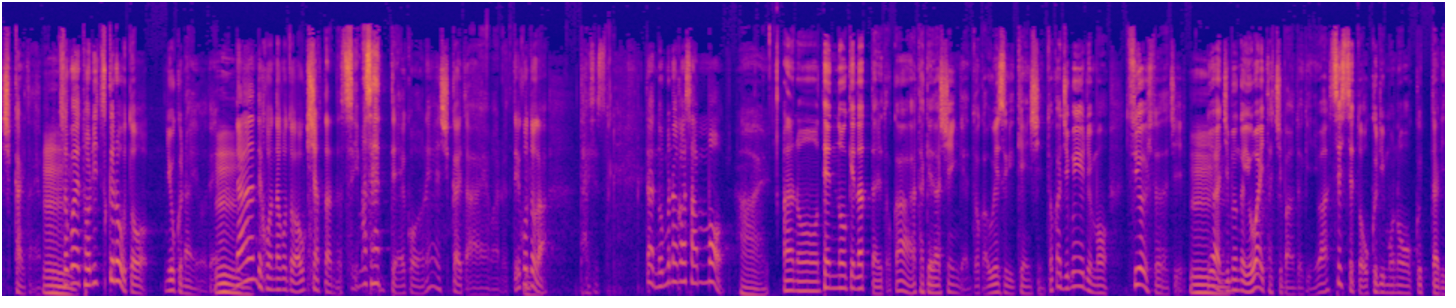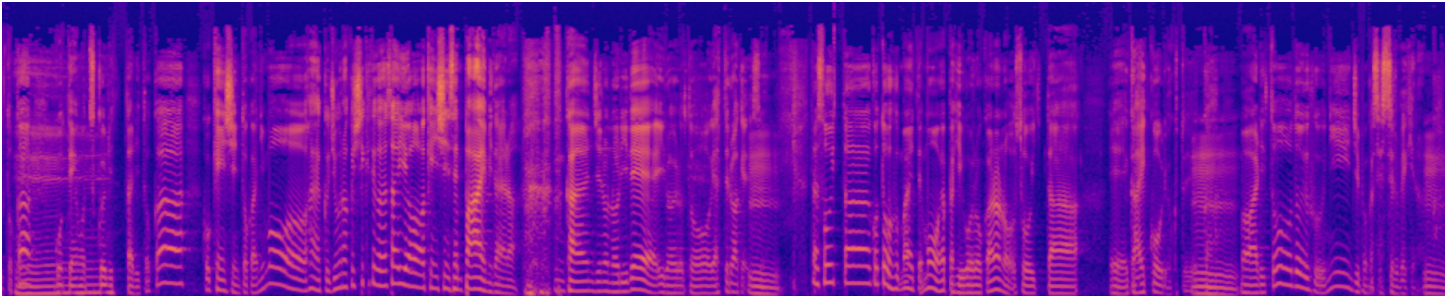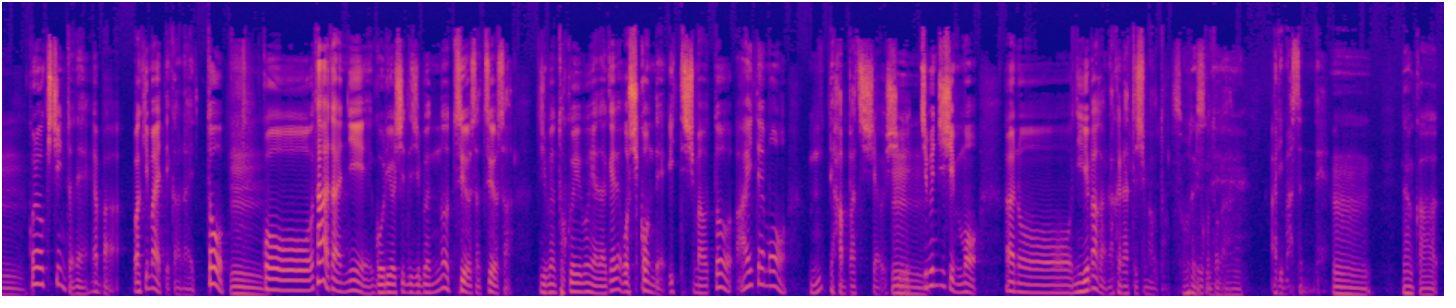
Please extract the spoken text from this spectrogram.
しっかりと謝る、うん。そこで取り繕うと良くないので、うんなんでこんなことが起きちゃったんだすいませんってこうねしっかりと謝るっていうことが大切だ。だから信長さんもはい。あの天皇家だったりとか武田信玄とか上杉謙信とか自分よりも強い人たちうん。要は自分が弱い立場の時にはせっせと贈り物を送ったりとか御殿を作ったりとかこう謙信とかにも早く上洛してきてくださいよ謙信先輩みたいな 感じのノリでいろいろとやってるわけですよ。うん。だそういったことを踏まえてもやっぱ日頃からのそういった、えー外交力というか、うん。周りとどういうふうに自分が接するべきなのか、うん。これをきちんとねやっぱわきまえていかないと、うん。こうただ単にご利用しで自分の強さ強さ自分の得意分野だけで押し込んでいってしまうと相手もん？って反発しちゃうし、うん。自分自身も、あのー逃げ場がなくなってしまうとそうですねいうことがありますんで。うん。なんか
